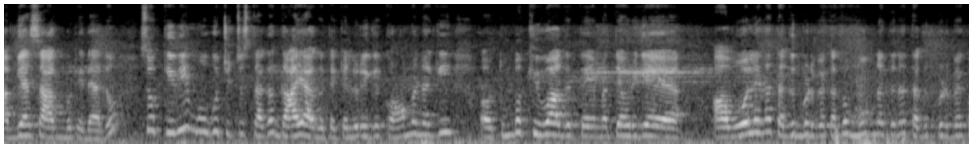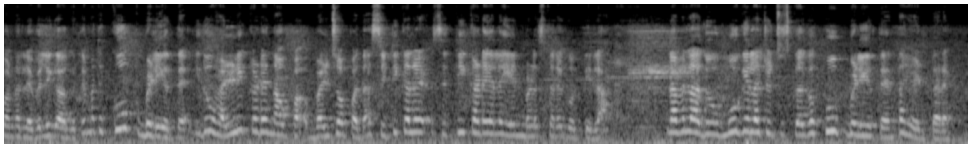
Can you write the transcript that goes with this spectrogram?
ಅಭ್ಯಾಸ ಆಗ್ಬಿಟ್ಟಿದೆ ಅದು. ಸೊ ಕಿವಿ ಮೂಗು ಚುಚ್ಚಿಸಿದಾಗ ಗಾಯ ಆಗುತ್ತೆ. ಕೆಲವರಿಗೆ ಕಾಮನ್ ಆಗಿ ತುಂಬ ತುಂಬಾ ಕ್ಯೂ ಆಗುತ್ತೆ. ಮತ್ತೆ ಅವರಿಗೆ, ಆ, ಓಲೆನ ತೆಗೆದ್ಬಿಡ್ಬೇಕು ಅಥವಾ ಮೂಗ್ನತನ ತೆಗೆದ್ಬಿಡ್ಬೇಕು ಅನ್ನೋ ಲೆವೆಲಿಗೆ ಆಗುತ್ತೆ. ಮತ್ತೆ ಕೂಕ್ ಬೆಳೆಯುತ್ತೆ. ಇದು ಹಳ್ಳಿ ಕಡೆ ನಾವು ಪ, ಬಳಸೋ ಪದ. ಸಿಟಿ ಕಡೆ ಸಿಟಿ ಕಡೆ ಎಲ್ಲ ಏನು ಬಳಸ್ತಾರೆ ಗೊತ್ತಿಲ್ಲ. ನಾವೆಲ್ಲ ಅದು ಮೂಗೆಲ್ಲ ಚುಚ್ಚಿಸಿದಾಗ ಕೂಕ್ ಬೆಳೆಯುತ್ತೆ ಅಂತ ಹೇಳ್ತಾರೆ.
